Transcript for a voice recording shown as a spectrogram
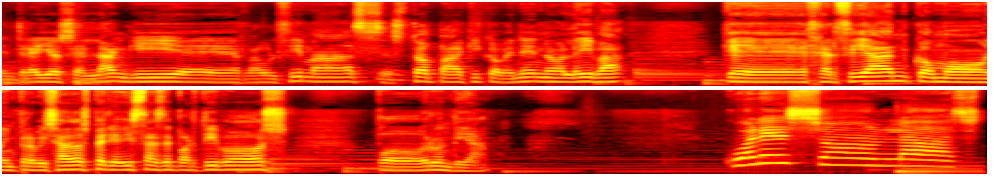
entre ellos el Langui, eh, Raúl Cimas, Estopa, Kiko Veneno, Leiva, que ejercían como improvisados periodistas deportivos por un día. ¿Cuáles son las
